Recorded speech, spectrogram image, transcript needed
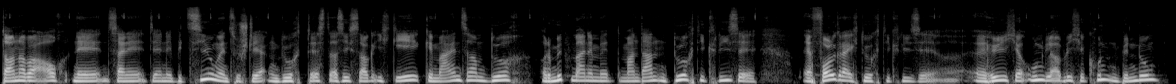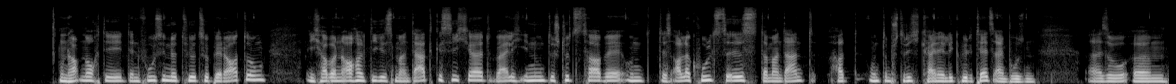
dann aber auch eine, seine, seine Beziehungen zu stärken durch das, dass ich sage, ich gehe gemeinsam durch oder mit meinem Mandanten durch die Krise, erfolgreich durch die Krise, äh, erhöhe ich ja unglaubliche Kundenbindung und habe noch die, den Fuß in der Tür zur Beratung. Ich habe ein nachhaltiges Mandat gesichert, weil ich ihn unterstützt habe und das Allercoolste ist, der Mandant hat unterm Strich keine Liquiditätseinbußen. Also ähm,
